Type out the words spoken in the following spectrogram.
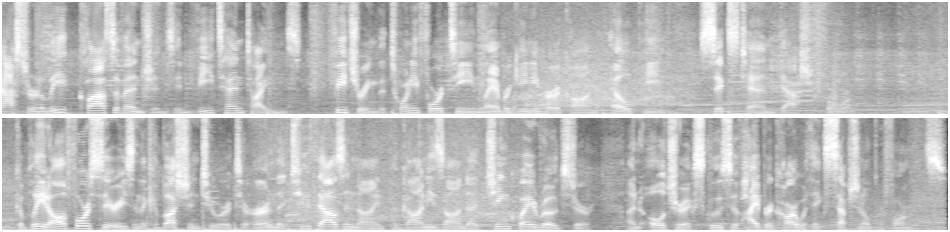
Master an elite class of engines in V10 Titans featuring the 2014 Lamborghini Huracan LP 610-4. Complete all four series in the Combustion Tour to earn the 2009 Pagani Zonda Cinque Roadster, an ultra-exclusive hypercar with exceptional performance.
